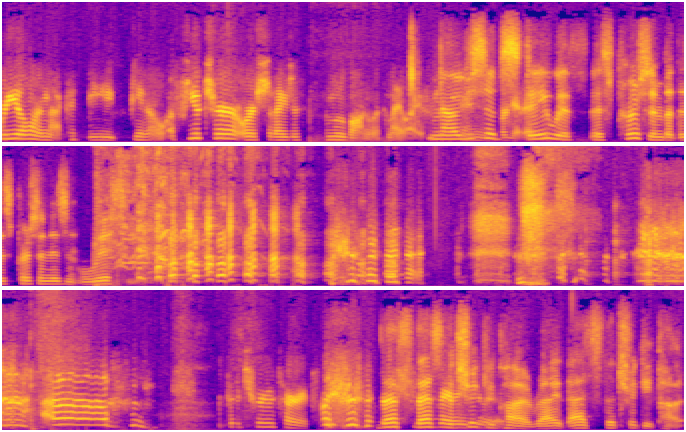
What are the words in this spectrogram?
real and that could be you know a future or should i just move on with my life Now you said stay with this person, but this person isn't with you. oh the truth hurts That's that's the tricky true. part, right? That's the tricky part.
